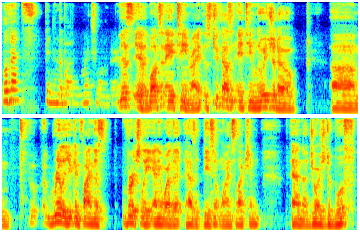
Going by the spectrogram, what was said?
well, that's been in the bottle much longer. This is well, it's an 18, right? This is 2018 Louis Jadot. Um, really, you can find this virtually anywhere that has a decent wine selection. And uh, George Duboeuf.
